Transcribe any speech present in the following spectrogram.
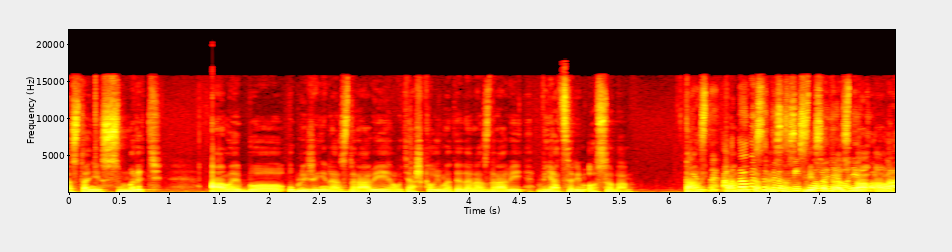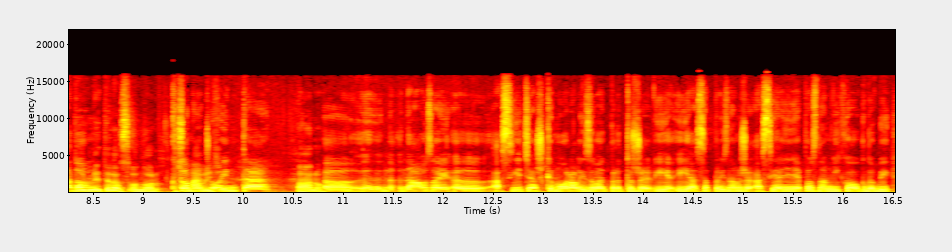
nastane smrť alebo ubliženie na zdraví, alebo ťažko ima teda na zdraví, viacerým osobám. Tam, Jasné, ale tam sa teraz vyslovene o niekom ale poďme teraz o... Nor- Kto má baviť... jointa, Áno. Uh, naozaj uh, asi je ťažké moralizovať, pretože ja, ja sa priznám, že asi ani nepoznám nikoho, kto by uh,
